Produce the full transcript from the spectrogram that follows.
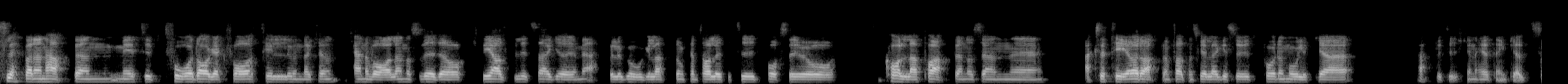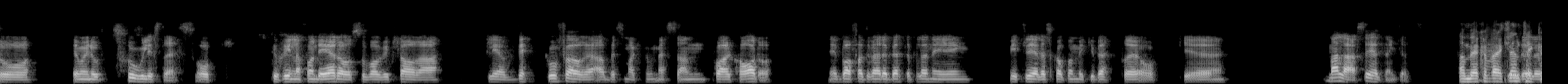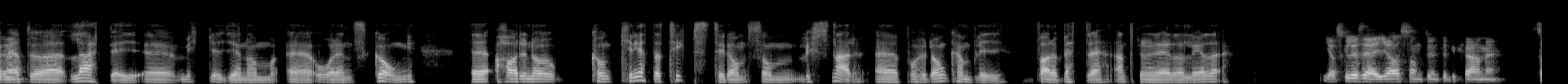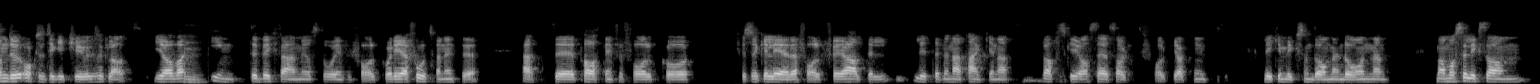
släppa den appen med typ två dagar kvar till Lundakarnevalen och så vidare och det är alltid lite så här grejer med Apple och Google att de kan ta lite tid på sig och kolla på appen och sen eh, acceptera appen för att den ska läggas ut på de olika appbutikerna helt enkelt. Så det var en otrolig stress och till skillnad från det då så var vi klara flera veckor före arbetsmarknadsmässan på Arkad. Det är bara för att vi hade bättre planering, mitt ledarskap var mycket bättre och eh, man lär sig helt enkelt. Ja, men jag kan verkligen tänka mig att du har lärt dig eh, mycket genom eh, årens gång. Eh, har du några konkreta tips till dem som lyssnar eh, på hur de kan bli vara bättre entreprenöriella ledare? Jag skulle säga gör sånt du inte är bekväm med. Som du också tycker är kul såklart. Jag var mm. inte bekväm med att stå inför folk och det är jag fortfarande inte. Att eh, prata inför folk och försöka leda folk. För jag har alltid lite den här tanken att varför ska jag säga saker till folk? Jag kan inte lika mycket som dem ändå. Men man måste liksom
